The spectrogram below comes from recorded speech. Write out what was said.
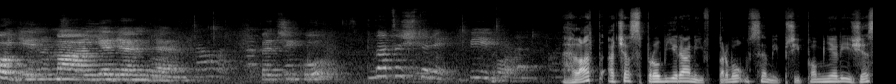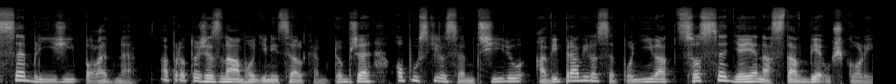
hodin má jeden den? Petříku? 24. Výborně. Hlad a čas probíraný v prvouce mi připomněli, že se blíží poledne. A protože znám hodiny celkem dobře, opustil jsem třídu a vypravil se podívat, co se děje na stavbě u školy.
